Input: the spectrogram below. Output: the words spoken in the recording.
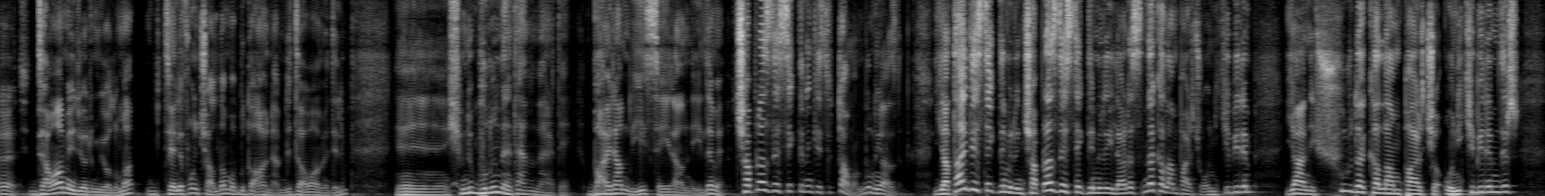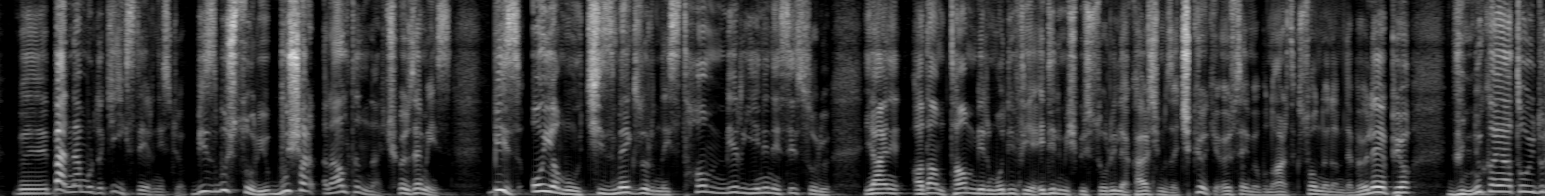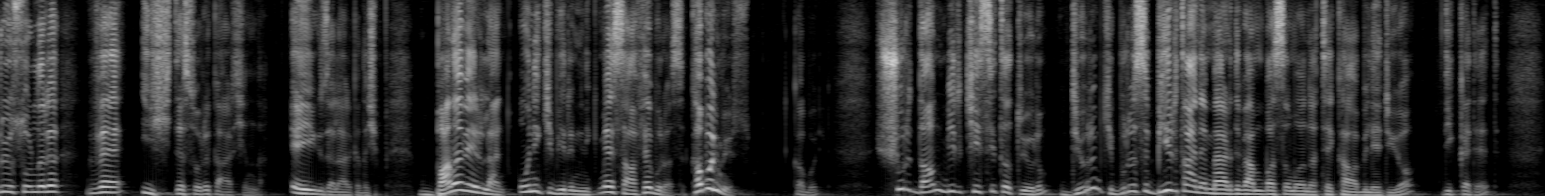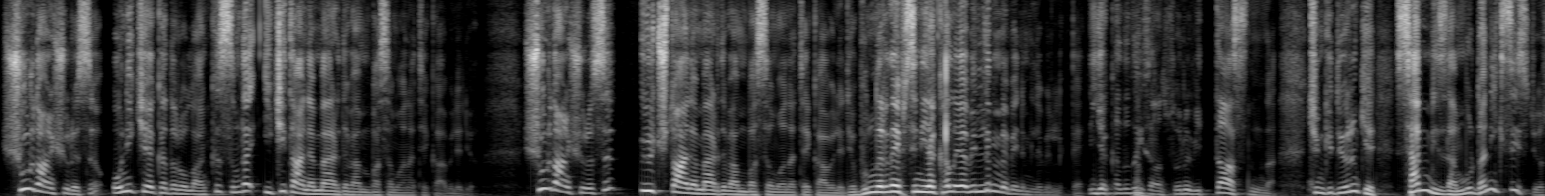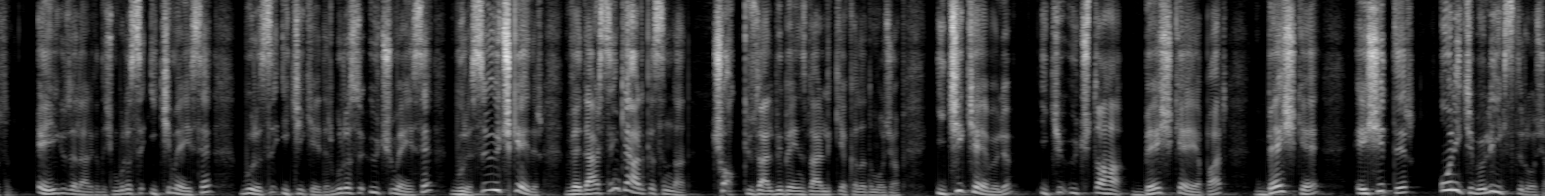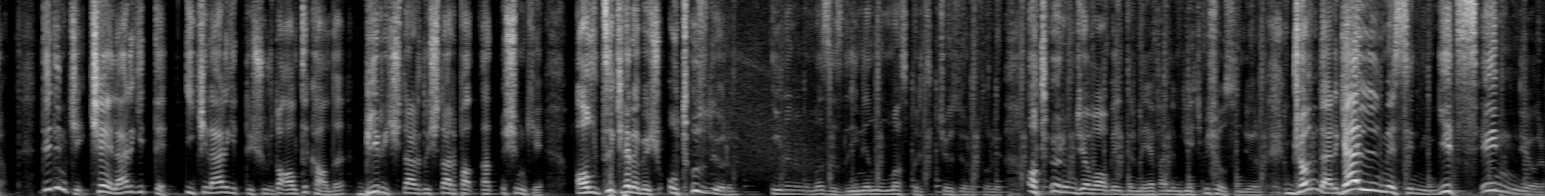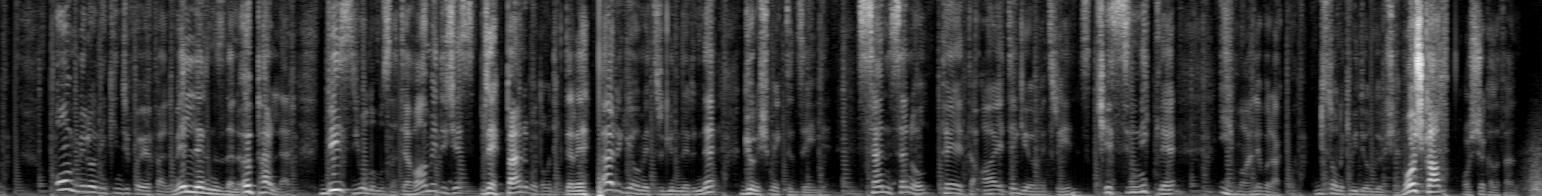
Evet devam ediyorum yoluma. Bir telefon çaldı ama bu daha önemli. Devam edelim. Ee, şimdi bunu neden verdi? Bayram değil, seyran değil değil mi? Çapraz desteklerin kesiti tamam bunu yazdık. Yatay destek demirin çapraz destek demiriyle arasında kalan parça 12 birim. Yani şurada kalan parça 12 birimdir. Ee, benden buradaki x değerini istiyor. Biz bu soruyu bu şartlar altında çözemeyiz. Biz o yamuğu çizmek zorundayız. Tam bir yeni nesil soru. Yani adam tam bir modifiye edilmiş bir soruyla karşımıza çıkıyor ki ÖSYM bunu artık son dönemde böyle yapıyor. Günlük hayata uyduruyor soruları ve işte soru karşında. Ey güzel arkadaşım. Bana verilen 12 birimlik mesafe burası. Kabul müyüz? Kabul. Şuradan bir kesit atıyorum. Diyorum ki burası bir tane merdiven basamağına tekabül ediyor. Dikkat et. Şuradan şurası 12'ye kadar olan kısımda iki tane merdiven basamağına tekabül ediyor. Şuradan şurası 3 tane merdiven basamağına tekabül ediyor. Bunların hepsini yakalayabildin mi benimle birlikte? Yakaladıysan soru bitti aslında. Çünkü diyorum ki sen bizden buradan x'i istiyorsun. Ey güzel arkadaşım burası 2m ise burası 2k'dir. Burası 3m ise burası 3k'dir. Ve dersin ki arkasından çok güzel bir benzerlik yakaladım hocam. 2k bölü 2 3 daha 5k yapar. 5k eşittir 12 bölü x'tir hocam. Dedim ki k'ler gitti. 2'ler gitti. Şurada 6 kaldı. Bir içler dışlar patlatmışım ki. 6 kere 5 30 diyorum. İnanılmaz hızlı, inanılmaz pratik çözüyorum soruyu. Atıyorum cevabı Edirne'ye efendim geçmiş olsun diyorum. Gönder gelmesin gitsin diyorum. 11-12. fay efendim ellerinizden öperler. Biz yolumuza devam edeceğiz. Rehber matematikte, rehber geometri günlerinde görüşmek dileğiyle. Sen sen ol, TET, AET geometriyi kesinlikle ihmale bırakma. Bir sonraki videoda görüşelim. Hoş kal, hoşça kal efendim.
